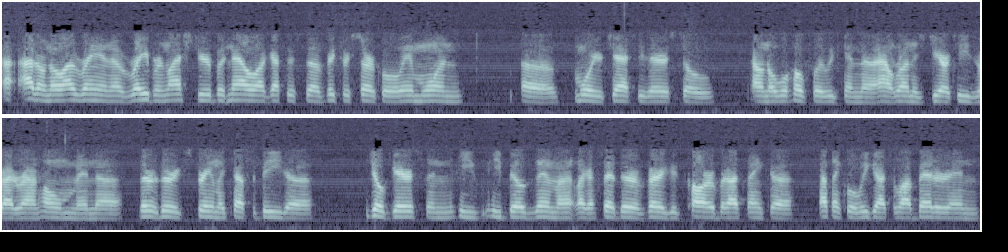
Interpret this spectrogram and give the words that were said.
I, I don't know. I ran a Rayburn last year, but now I got this uh, Victory Circle M1 uh, Warrior chassis there, so I don't know. Well, hopefully we can uh, outrun his GRTs right around home, and uh, they're they're extremely tough to beat. Uh, Joe Garrison, he he builds them. Uh, like I said, they're a very good car, but I think uh, I think what we got's a lot better, and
